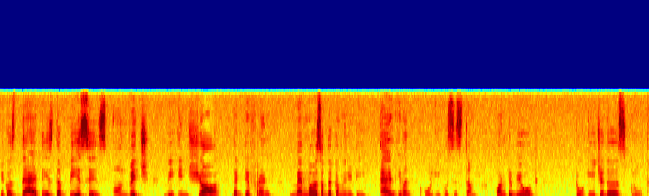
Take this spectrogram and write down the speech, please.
because that is the basis on which we ensure that different members of the community and even whole ecosystem contribute to each other's growth.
